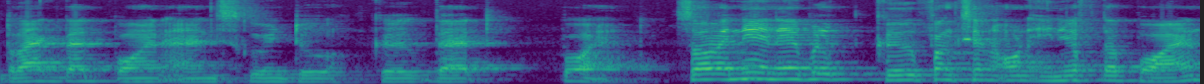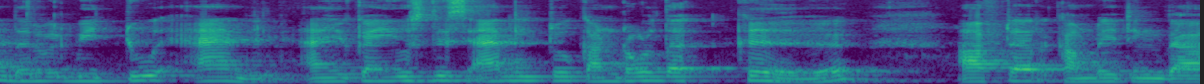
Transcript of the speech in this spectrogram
drag that point and it's going to curve that point. So when you enable curve function on any of the point there will be two handle and you can use this handle to control the curve after completing the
